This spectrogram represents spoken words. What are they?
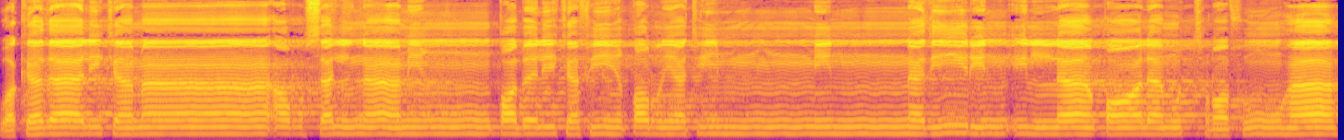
وكذلك ما أرسلنا من قبلك في قرية من نذير إلا قال مترفوها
